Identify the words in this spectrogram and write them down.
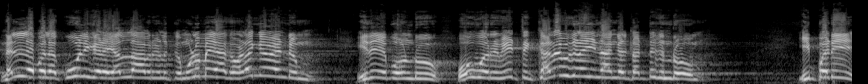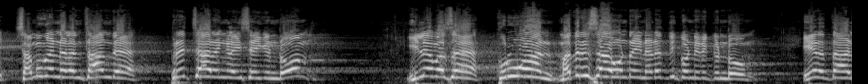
நல்ல பல கூலிகளை அல்ல அவர்களுக்கு முழுமையாக வழங்க வேண்டும். இதே போன்று ஒவ்வொரு வீட்டு கதவுகளை நாங்கள் தட்டுகின்றோம். இப்படி சமூக நலன் சார்ந்த பிரச்சாரங்களை செய்கின்றோம். இலவச குர்வான் மதரசா ஒன்றை நடத்தி கொண்டிருக்கின்றோம். ஏறத்தாழ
